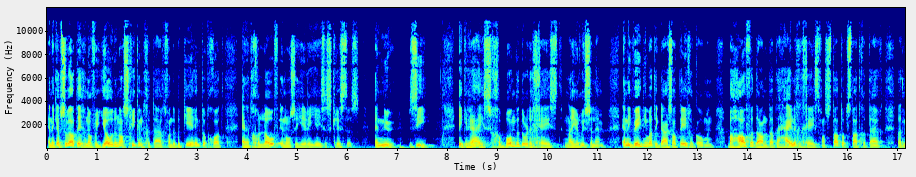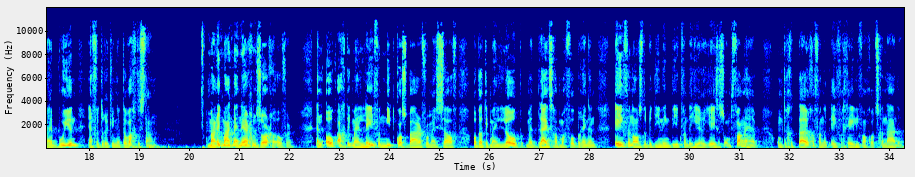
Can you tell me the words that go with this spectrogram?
En ik heb zowel tegenover Joden als Grieken getuigd van de bekering tot God en het geloof in onze Heere Jezus Christus. En nu, zie, ik reis, gebonden door de geest, naar Jeruzalem. En ik weet niet wat ik daar zal tegenkomen. Behalve dan dat de Heilige Geest van stad tot stad getuigt dat mij boeien en verdrukkingen te wachten staan. Maar ik maak mij nergens zorgen over. En ook acht ik mijn leven niet kostbaar voor mijzelf, opdat ik mijn loop met blijdschap mag volbrengen, evenals de bediening die ik van de Heere Jezus ontvangen heb, om te getuigen van het evangelie van Gods genade.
